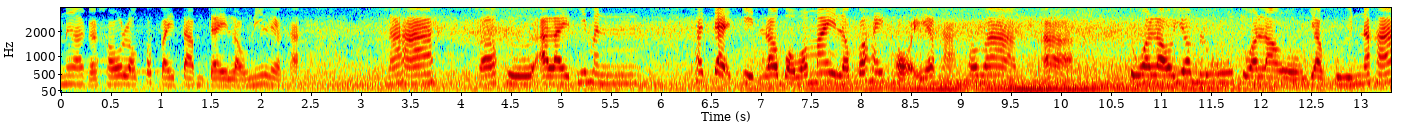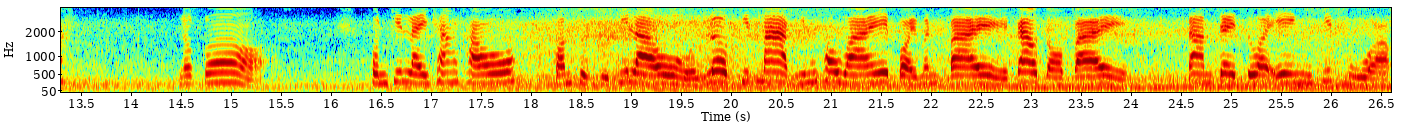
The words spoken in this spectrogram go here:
เนื้อกับเขาเราก็ไปตามใจเรานี่แหละค่ะนะคะ ก็คืออะไรที่มัน ถ้าใจจิตเราบอกว่าไม่เราก็ให้ถอยอะค่ะ เพราะว่าตัวเราย่อมรู้ตัวเราอย่าฝืนนะคะ แล้วก็ คนคิดไรช่างเขาความสุขอยู่ที่เราเลิกคิดมากยิ้มเข้าไว้ ปล่อยมันไป ก้าวต่อไป ตามใจตัวเองคิดบวก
